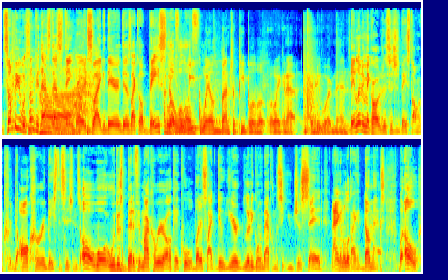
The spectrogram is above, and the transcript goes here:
some people, some people. That's that's the thing, bro. It's like there, there's like a base that's level a weak-willed bunch of people waking up Infinity Ward, man. They literally make all the decisions based on all career-based decisions. Oh, well, will this benefit my career? Okay, cool. But it's like, dude, you're literally going back on the shit you just said. Now you're gonna look like a dumbass. But oh,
